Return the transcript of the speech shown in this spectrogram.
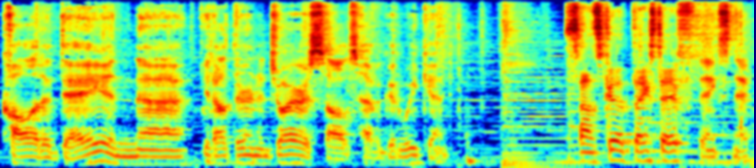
call it a day and uh, get out there and enjoy ourselves. Have a good weekend. Sounds good. Thanks dave. Thanks nick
